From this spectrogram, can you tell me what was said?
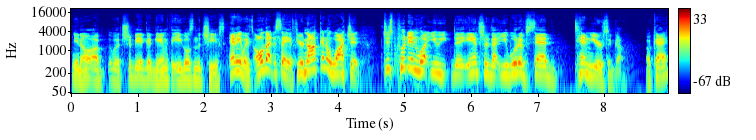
you know a, it should be a good game with the Eagles and the Chiefs. Anyways, all that to say, if you're not going to watch it, just put in what you the answer that you would have said ten years ago. Okay,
